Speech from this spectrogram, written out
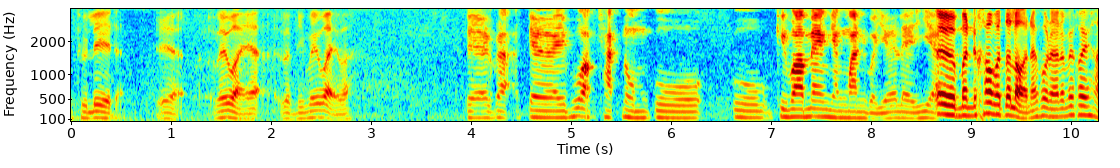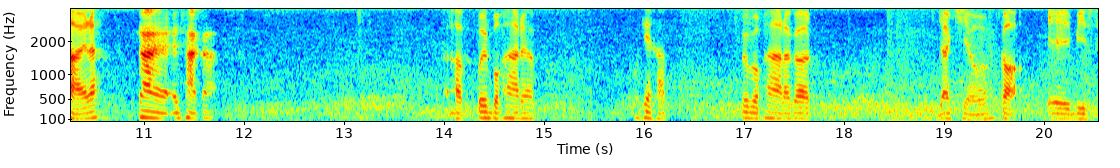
ตรทุเรศอะเฮียไม่ไหวอะแบบนี้ไม่ไหววะเจอก็เจอไอ้พวกชักนมกู กูคิดว่าแม่งยังมันกว่าเยอะเลยเฮียเออ มันเข้ามาตลอดนะพวกนั้นไม่ค่อยหายนะใช่ไอ้ชักอะอะปืนบวกห้าด้วยครับโอเคครับ ปืนบวกห้าแล้วก็ยาเขียวเกาะ A B C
